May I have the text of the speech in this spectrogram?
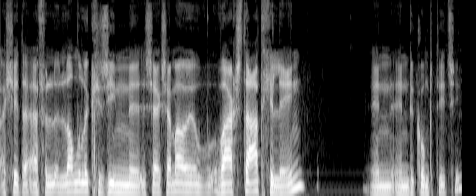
als je het even landelijk gezien zegt, zeg maar, waar staat Geleen in, in de competitie?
